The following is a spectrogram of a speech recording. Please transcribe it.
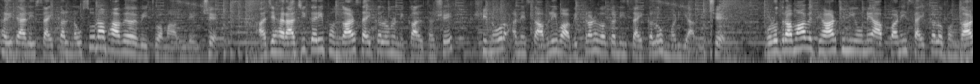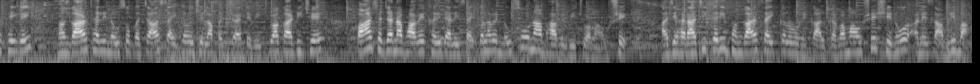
ખરીદાયેલી સાયકલ નવસોના ભાવે હવે વેચવામાં આવી રહી છે. આજે હરાજી કરી ભંગાર સાયકલોનો નિકાલ થશે. શિનોર અને સાવલીમાં વિતરણ વગરની સાયકલો મળી આવી છે. વડોદરામાં વિદ્યાર્થીનીઓને આપવાની સાયકલો ભંગાર થઈ ગઈ. ભંગાર થયેલી નવસો પચાસ સાયકલો જિલ્લા પંચાયતે વેચવા કાઢી છે. પાંચ હજારના ભાવે ખરીદાયેલી સાયકલ હવે નવસોના ભાવે વેચવામાં આવશે. આજે હરાજી કરી ભંગાર સાયકલોનો નિકાલ કરવામાં આવશે. શેનોર અને સાવલીમાં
